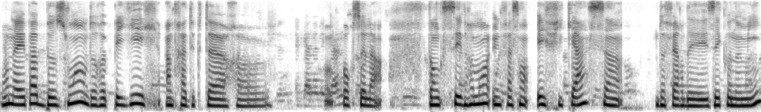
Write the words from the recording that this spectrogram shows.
vous n'avez pas besoin de repayer un traducteur euh, pour cela. Donc, c'est vraiment une façon efficace de faire des économies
